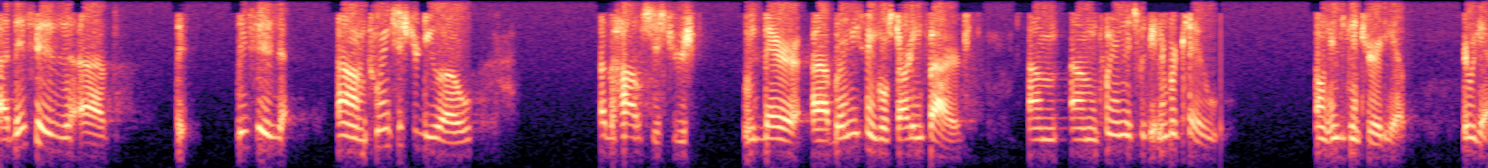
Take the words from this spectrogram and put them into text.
Uh, this is uh, this is um, twin sister duo of the Hobbs sisters with their uh, brand new single "Starting Fires." Um, um, coming in this week at number two on Indie Country Radio. Here we go.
